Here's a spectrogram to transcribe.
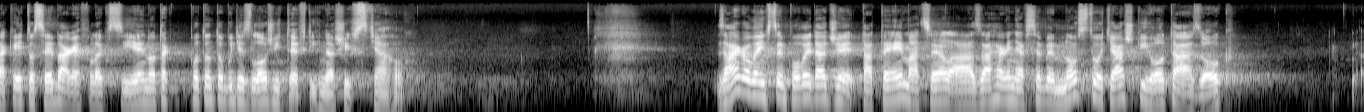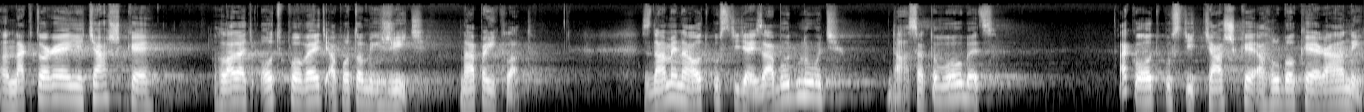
takejto sebareflexie, no tak potom to bude zložité v tých našich vzťahoch. Zároveň chcem povedať, že tá téma celá zahrňa v sebe množstvo ťažkých otázok, na ktoré je ťažké hľadať odpoveď a potom ich žiť. Napríklad, znamená odpustiť aj zabudnúť? Dá sa to vôbec? Ako odpustiť ťažké a hlboké rány,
